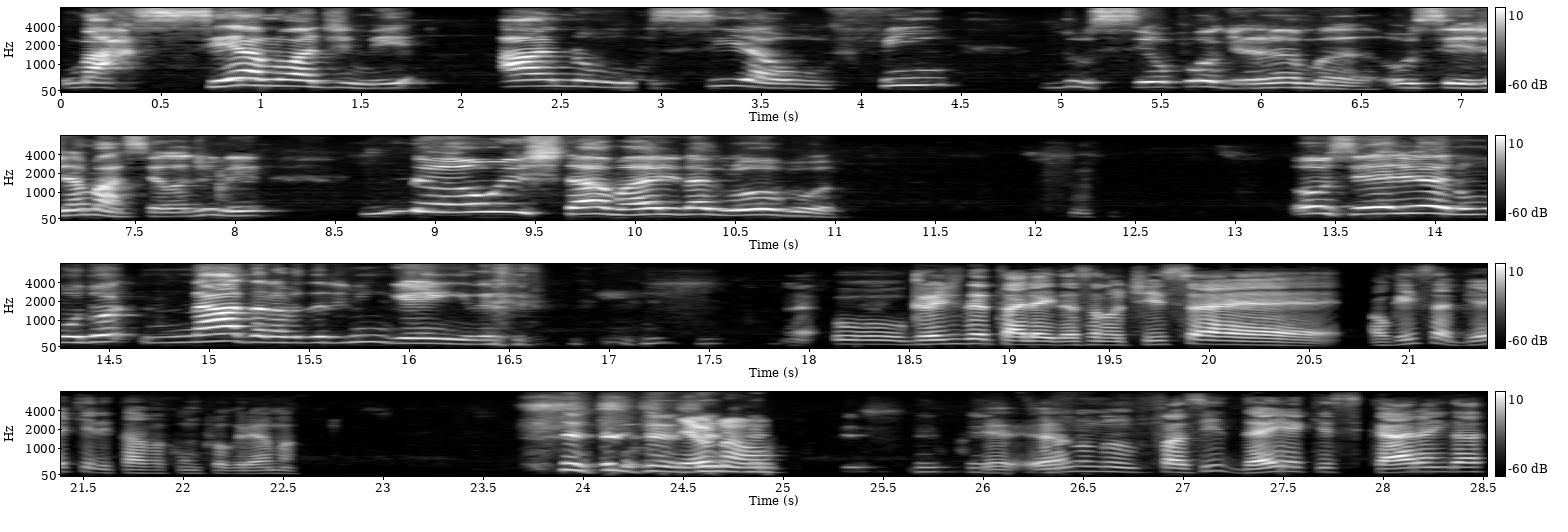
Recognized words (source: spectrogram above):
o Marcelo Adnet anuncia o fim do seu programa, ou seja, a Marcela Adnet não está mais na Globo. Ou seja, não mudou nada na vida de ninguém, né? O grande detalhe aí dessa notícia é. Alguém sabia que ele estava com um programa? Eu não. Eu, eu não, não, fazia ideia que esse cara ainda.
